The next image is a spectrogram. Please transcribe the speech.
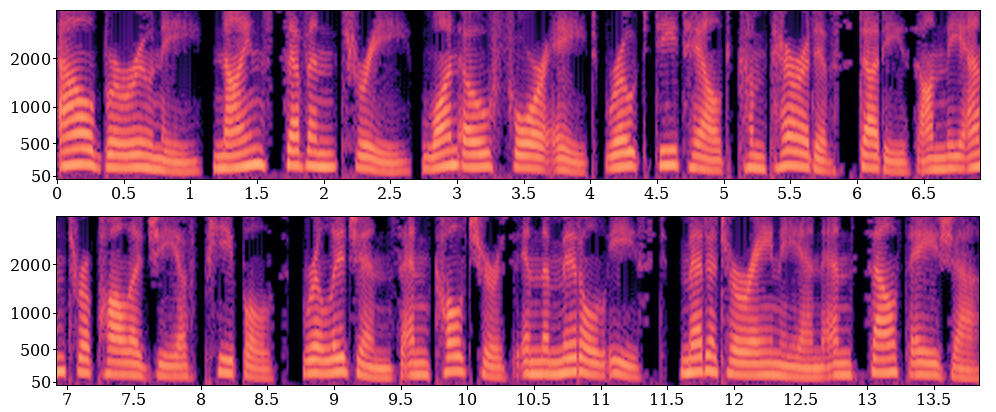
Al-Biruni oh wrote detailed comparative studies on the anthropology of peoples, religions and cultures in the Middle East, Mediterranean and South Asia.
